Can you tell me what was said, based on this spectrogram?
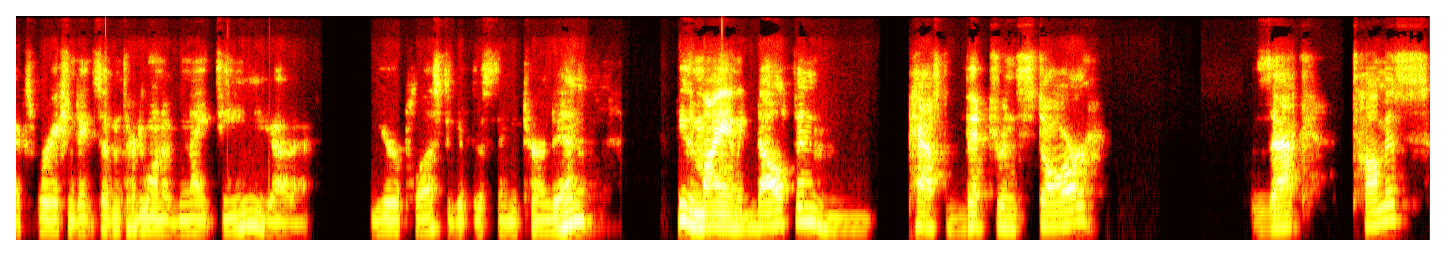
expiration date 731 of 19 you got a year plus to get this thing turned in. He's a miami dolphin past veteran star zach thomas.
